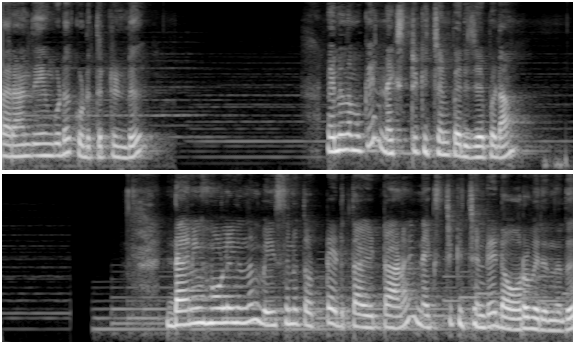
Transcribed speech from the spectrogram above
വരാന്തയും കൂടെ കൊടുത്തിട്ടുണ്ട്. ഇനി നമുക്ക് നെക്സ്റ്റ് കിച്ചൺ പരിചയപ്പെടാം. ഡൈനിങ് ഹാളിൽ നിന്നും ബേസിന് തൊട്ടടുത്തായിട്ടാണ് നെക്സ്റ്റ് കിച്ചന്റെ ഡോർ വരുന്നത്.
